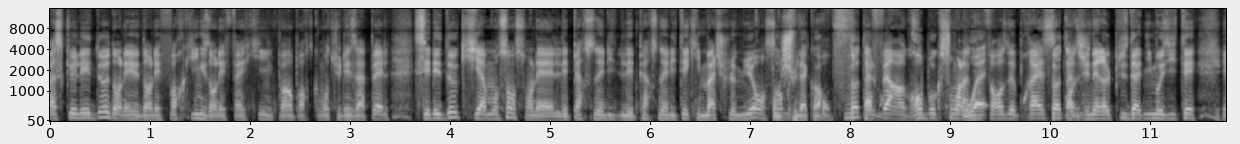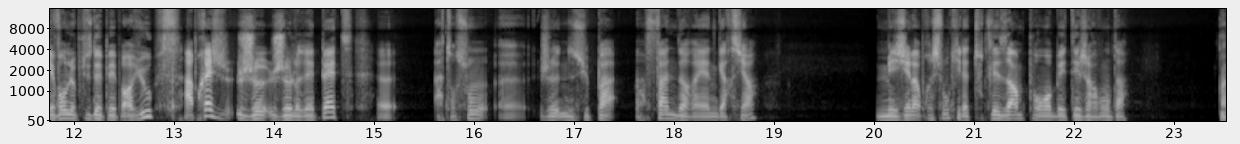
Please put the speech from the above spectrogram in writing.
Parce que les deux, dans les, dans les Four Kings, dans les Five Kings, peu importe comment tu les appelles, c'est les deux qui, à mon sens, sont les, les, personnali- les personnalités qui matchent le mieux Oh, ensemble. je suis d'accord. pour, pour faire un gros boxon à la Ouais. conférence de presse, Totalement. pour générer le plus d'animosité et vendre le plus de pay-per-view. Après, je, je- je le répète, euh, attention, euh, je ne suis pas un fan de Ryan Garcia, mais j'ai l'impression qu'il a toutes les armes pour embêter Jarvonta. Ah,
